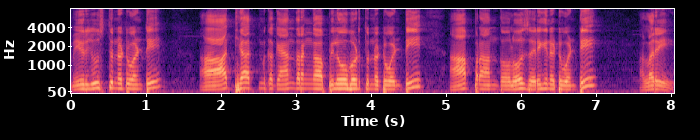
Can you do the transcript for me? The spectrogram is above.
మీరు చూస్తున్నటువంటి ఆ ఆధ్యాత్మిక కేంద్రంగా పిలువబడుతున్నటువంటి ఆ ప్రాంతంలో జరిగినటువంటి అల్లరి.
